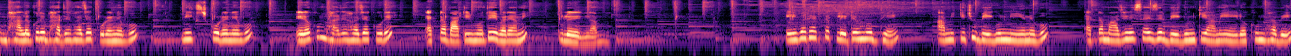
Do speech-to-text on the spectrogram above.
খুব ভালো করে ভাজা ভাজা করে নেব মিক্সড করে নেব। এরকম ভাজা ভাজা করে একটা বাটির মধ্যে এবারে আমি তুলে নিলাম। এইবারে একটা প্লেটের মধ্যে আমি কিছু বেগুন নিয়ে নেব। একটা মাঝারি সাইজের বেগুনকে আমি এইরকমভাবে,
